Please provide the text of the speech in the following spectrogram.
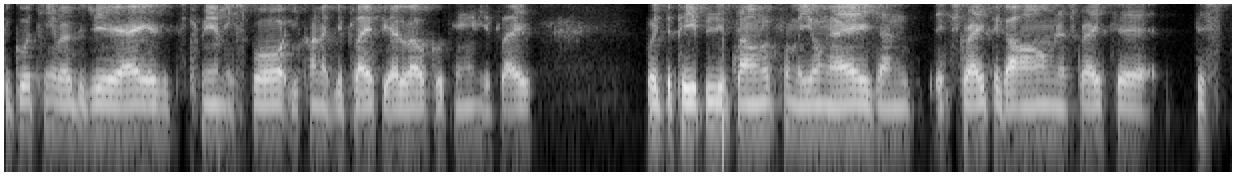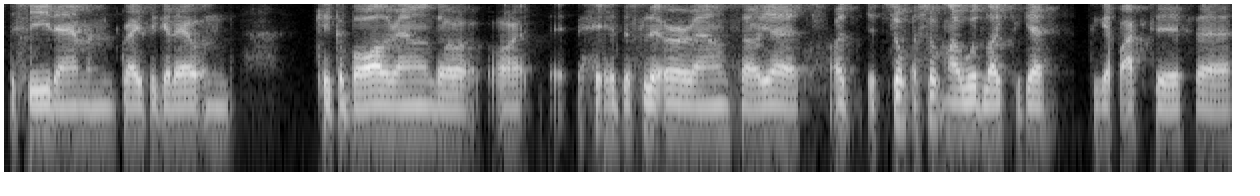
the good thing about the GAA is it's community sport. You kind of you play for your local team. You play with the people you've grown up from a young age, and it's great to go home and it's great to to, to see them and great to get out and kick a ball around or, or hit the sliotar around. So yeah, it's it's something something I would like to get to get back to if uh,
